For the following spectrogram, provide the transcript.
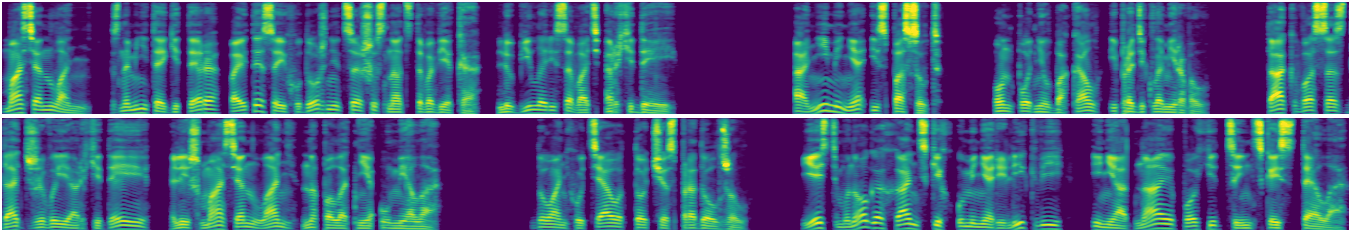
Масян Лань, знаменитая гитера, поэтесса и художница XVI века, любила рисовать орхидеи. «Они меня и спасут». Он поднял бокал и продекламировал. «Так воссоздать живые орхидеи лишь Масян Лань на полотне умела». Дуань Хутяо тотчас продолжил. «Есть много ханьских у меня реликвий и ни одна эпохи цинской стела».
